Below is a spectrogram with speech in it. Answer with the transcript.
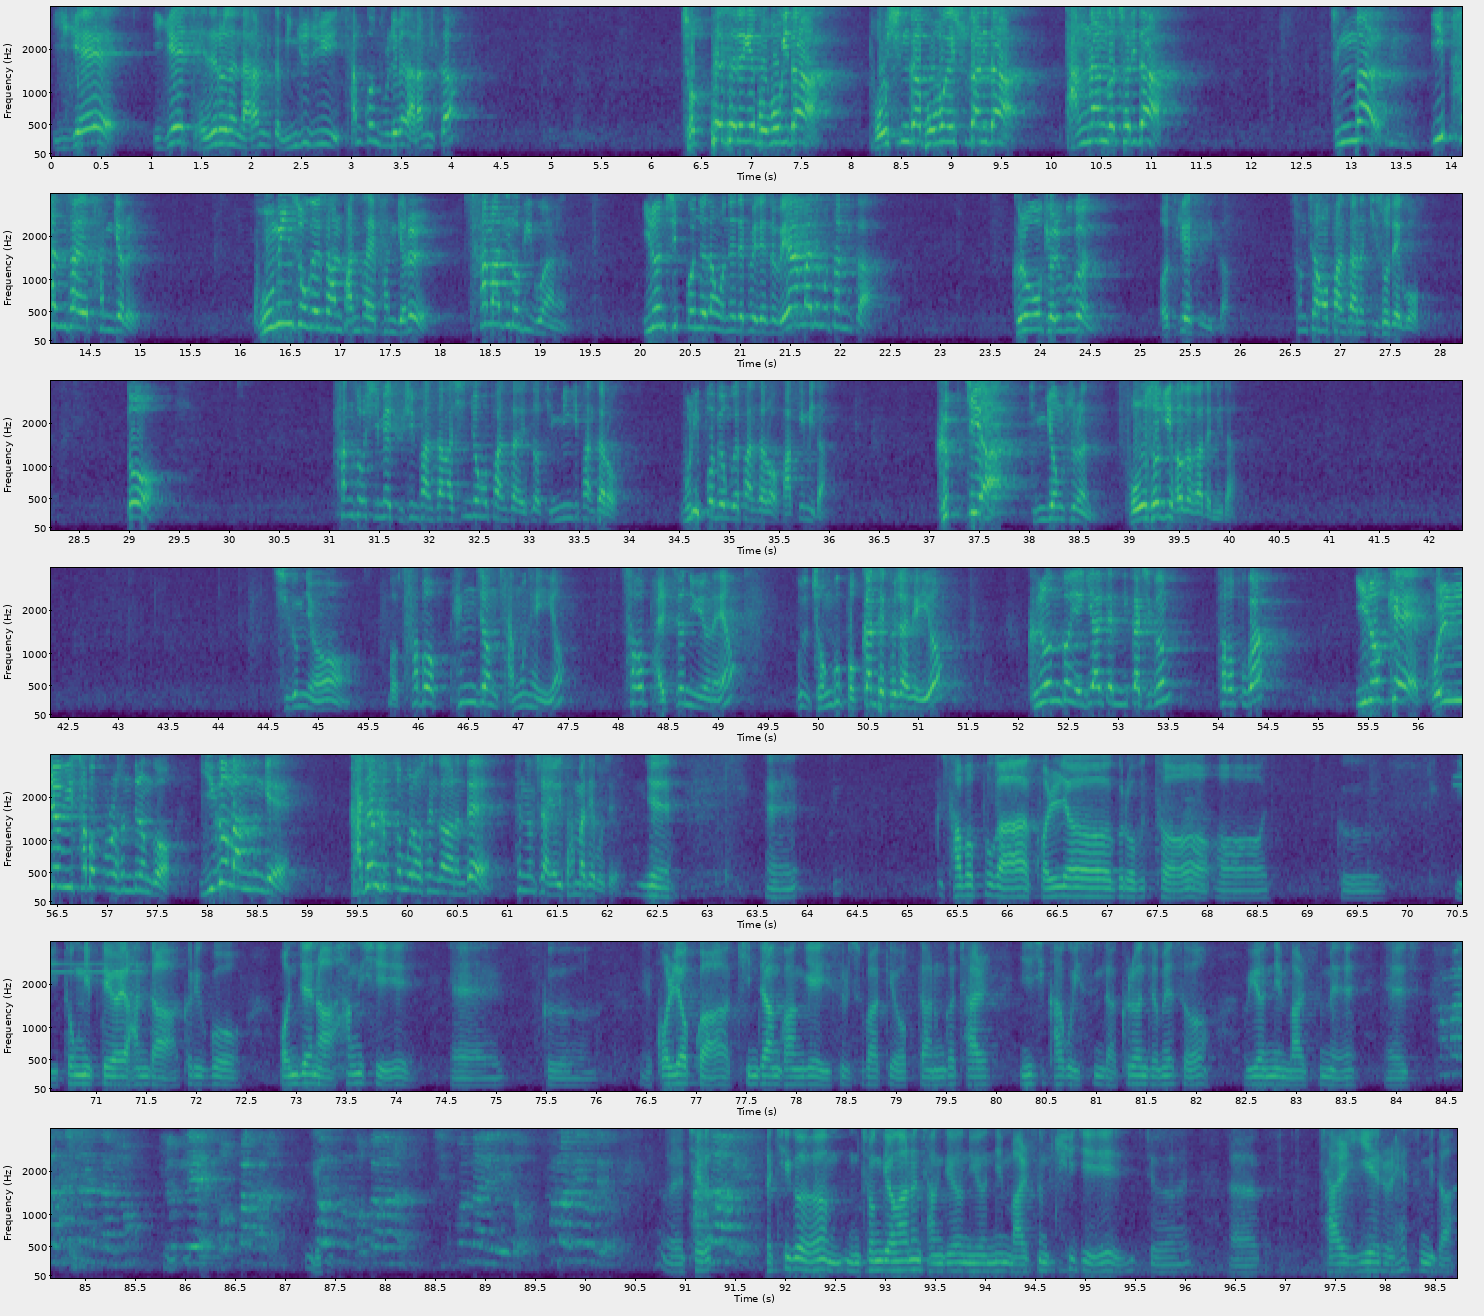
이게, 이게 제대로 된 나라입니까? 민주주의 삼권 분립의 나라입니까? 적폐 세력의 보복이다. 보신과 보복의 수단이다. 당랑거철이다. 정말 이 판사의 판결을 고민 속에서 한 판사의 판결을 사마귀로 비교하는 이런 집권여당 원내대표에 대해서 왜 한마디 못합니까? 그러고 결국은 어떻게 했습니까? 성창호 판사는 기소되고 또 항소심의 주심 판사가 신종호 판사에서 김민기 판사로 우리법 연구회 판사로 바뀝니다. 급기야 김경수는 보석이 허가가 됩니다. 지금요, 뭐 사법 행정 자문회의요? 사법 발전위원회요? 무슨 전국 법관 대표자 회의요? 그런 거 얘기할 때입니까, 지금? 사법부가? 이렇게 권력이 사법부를 흔드는 거, 이거 막는 게 가장 급선무라고 생각하는데 행정처장 여기서 한마디 해보세요. 예, 에, 그 사법부가 권력으로부터 어, 그, 이 독립되어야 한다. 그리고 언제나 항시 에, 그 권력과 긴장 관계에 있을 수밖에 없다는 거 잘 인식하고 있습니다. 그런 점에서 위원님 말씀에 에, 한마디 하시라니까요. 이렇게 겁박하는 집권당에 대해서 한마디 해보세요. 에, 제가 지금 존경하는 장재현 위원님 말씀 취지 저, 어, 잘 이해를 했습니다.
